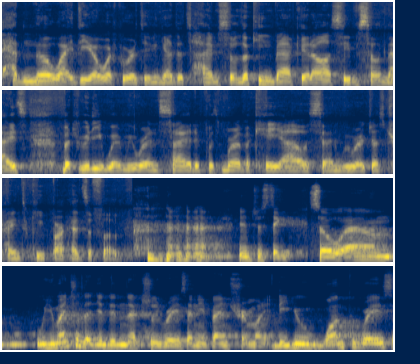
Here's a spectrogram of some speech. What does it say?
had no idea what we were doing at the time. So looking back, it all seems so nice, but really, when we were inside, it was more of a chaos, and we were just trying to keep our heads afloat. Interesting. So um, you mentioned that you didn't actually raise any venture money. Did you want to raise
